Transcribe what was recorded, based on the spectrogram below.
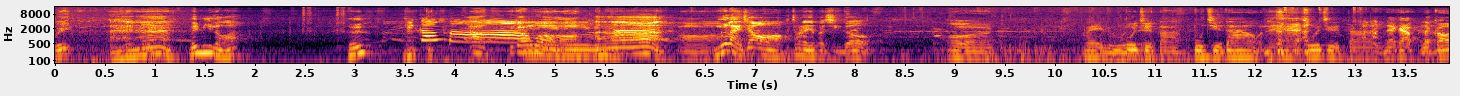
อุ้ยอ่าไม่มีเหรอฮึพี่ก้องบอกพี่ก้องบอกอ่าอเมื่อไหร่จะออกเมื่อไหร่จะเป็นซิงเกิลเออไม่รู้ปูจือต้าปูจือเต้านะฮะปูจือต้านะครับแล้วก็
